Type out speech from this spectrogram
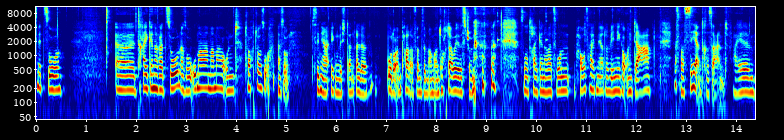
Mit so äh, drei Generationen, also Oma, Mama und Tochter, so, also sind ja eigentlich dann alle, oder ein paar davon sind Mama und Tochter, aber ihr wisst schon, so drei Generationen Haushalt mehr oder weniger. Und da, das war sehr interessant, weil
